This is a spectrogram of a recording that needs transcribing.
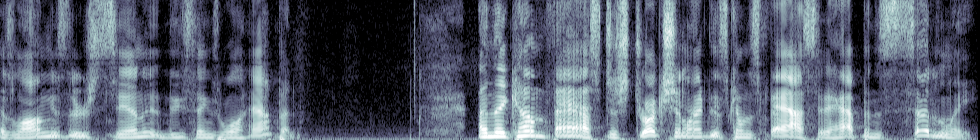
As long as there's sin, these things will happen. And they come fast. Destruction like this comes fast. It happens suddenly.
